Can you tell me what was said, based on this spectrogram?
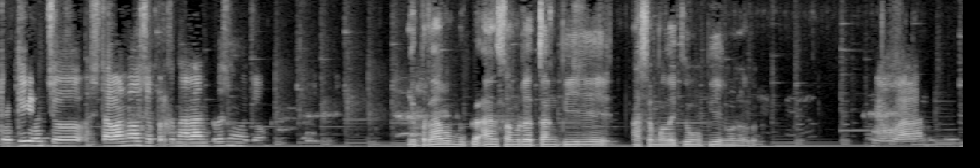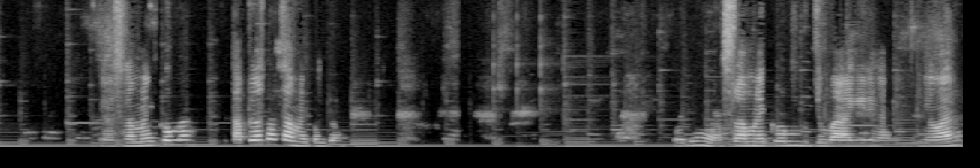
Jadi ojo setawane ojo perkenalan terus ngono dong. Ya pertama pembukaan selamat datang piye. Assalamualaikum piye ngono lho. Ya. Ya assalamualaikum lah. Tapi harus assalamualaikum dong. Jadi ya, assalamualaikum berjumpa lagi dengan Nyawan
